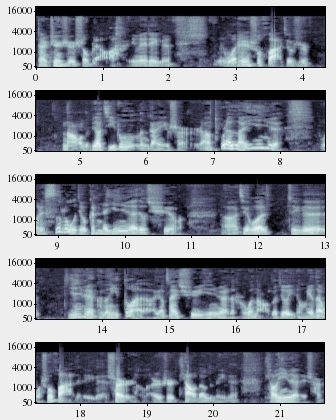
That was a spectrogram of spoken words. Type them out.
但是真是受不了啊！因为这个我这人说话就是脑子比较集中，能干一个事儿，然后突然来音乐，我这思路就跟着音乐就去了啊！结果这个音乐可能一断啊，要再续音乐的时候，我脑子就已经没在我说话的这个事儿上了，而是跳到了那个调音乐这事儿。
